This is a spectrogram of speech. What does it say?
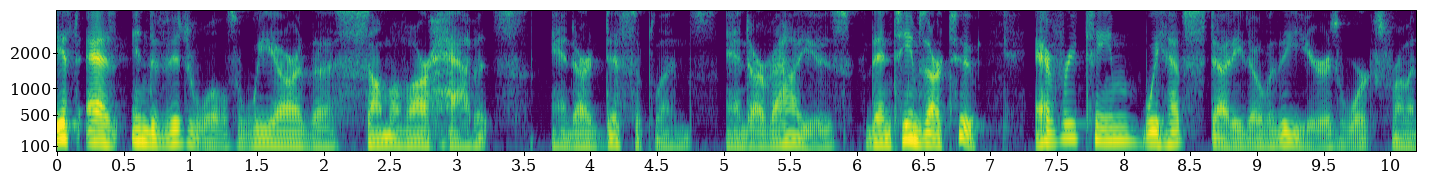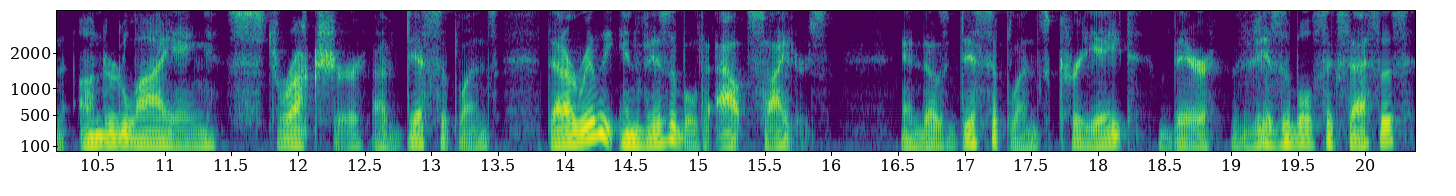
If, as individuals, we are the sum of our habits and our disciplines and our values, then teams are too. Every team we have studied over the years works from an underlying structure of disciplines that are really invisible to outsiders. And those disciplines create their visible successes,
